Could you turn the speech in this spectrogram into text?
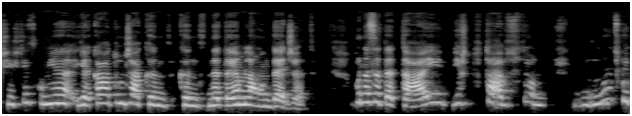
și știți cum e? E ca atunci când, când ne tăiem la un deget. Până să te tai, ești tot, nu-ți pui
